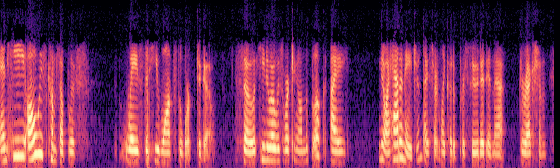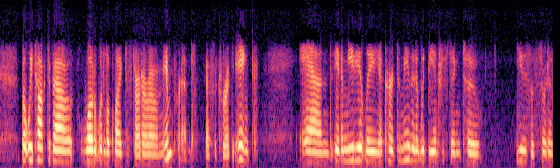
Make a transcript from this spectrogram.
and he always comes up with ways that he wants the work to go. So he knew I was working on the book. I you know, I had an agent. I certainly could have pursued it in that direction. But we talked about what it would look like to start our own imprint, Esotouric Ink. And it immediately occurred to me that it would be interesting to use a sort of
